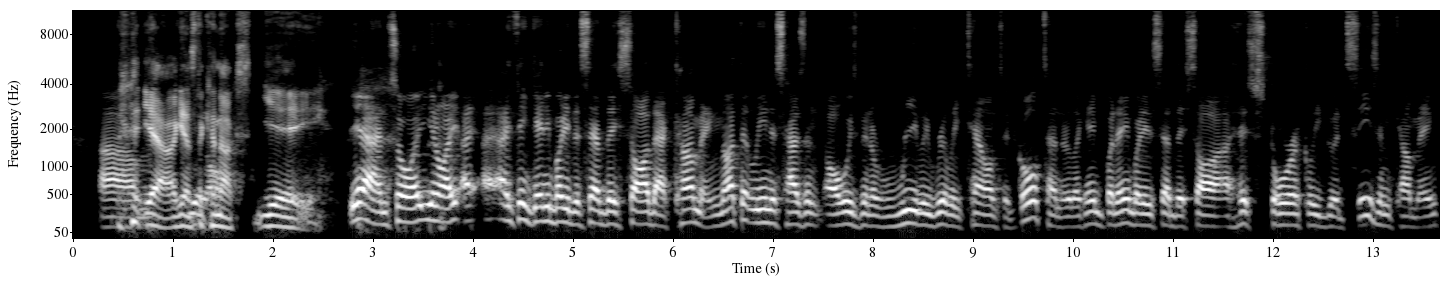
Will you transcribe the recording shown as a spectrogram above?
um, yeah, against the know, Canucks, yay. Yeah, and so you know, I, I, think anybody that said they saw that coming, not that Linus hasn't always been a really really talented goaltender, like but anybody that said they saw a historically good season coming,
